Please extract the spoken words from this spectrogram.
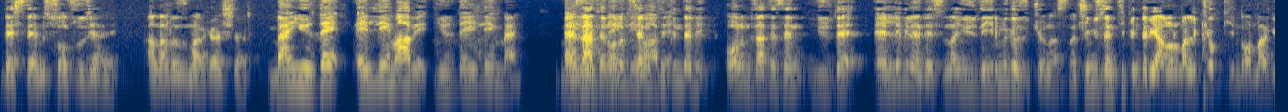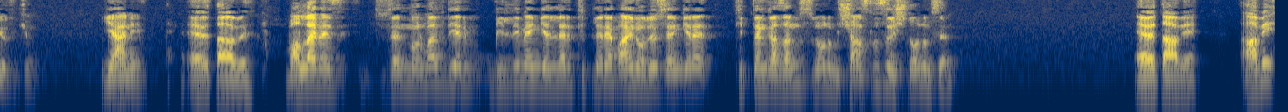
desteğimiz sonsuz yani. Anladınız mı arkadaşlar? Ben yüzde elliyim abi. Yüzde elliyim ben. Ben Ben zaten oğlum senin abi. tipinde bir oğlum zaten sen yüzde elli bile desin lan yüzde yirmi gözüküyorsun aslında. Çünkü senin tipinde bir anormallik yok ki. Normal gözüküyorsun. Yani Evet abi. vallahi ben sen normal diğer bildiğim engelliler tipleri hep aynı oluyor. Sen gene tipten kazanmışsın oğlum. Şanslısın işte oğlum sen. Evet abi. Abi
